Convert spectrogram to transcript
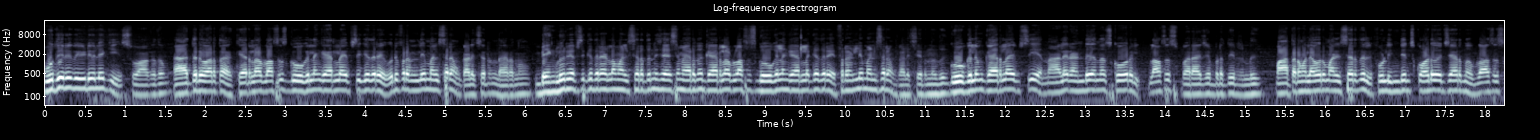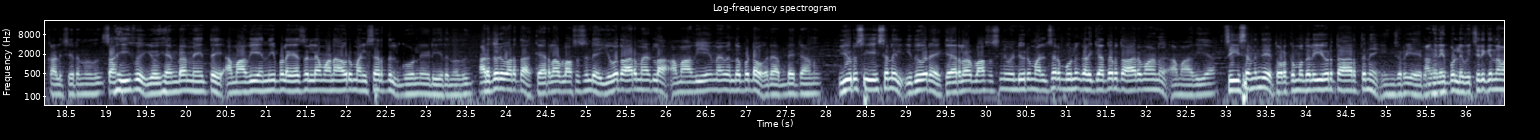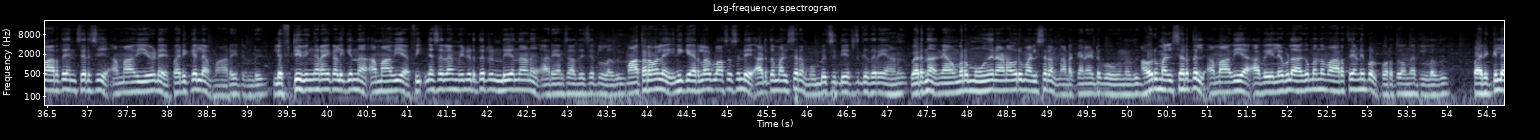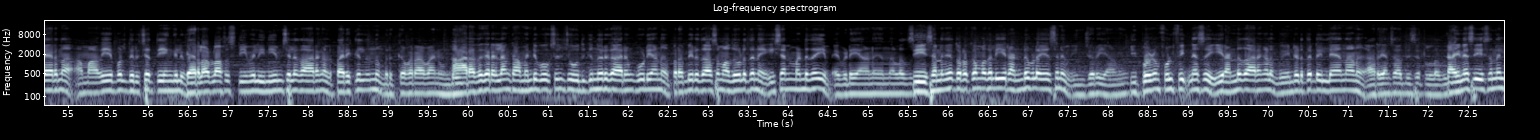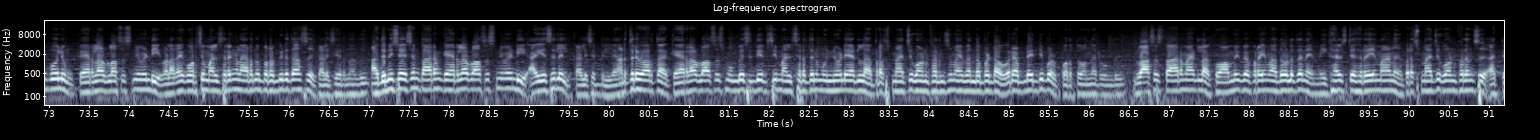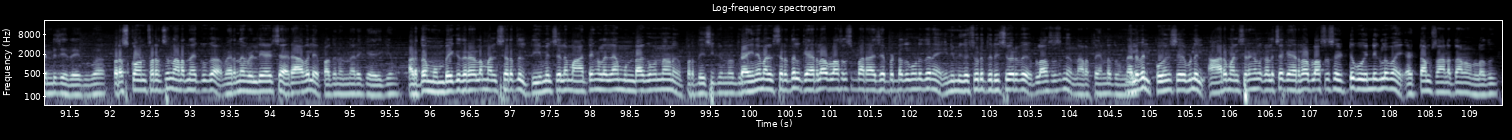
പുതിയൊരു വീഡിയോയിലേക്ക് സ്വാഗതം. ആദ്യത്തെ വാർത്ത കേരള ബ്ലാസ്റ്റേഴ്സ് ഗോകുലം കേരള എഫ് സിക്കെതിരെ ഒരു ഫ്രണ്ട്ലി മത്സരം കളിച്ചിട്ടുണ്ടായിരുന്നു. ബംഗളൂരു എഫ് സിക്കെതിരെയുള്ള മത്സരത്തിന് ശേഷമായിരുന്നു കേരള ബ്ലാസ്റ്റേഴ്സ് ഗൂഗിളും കേരളക്കെതിരെ ഫ്രണ്ട്ലി മത്സരം കളിച്ചിരുന്നത്. ഗൂഗിളും കേരള എഫ് സിയെ നാല് രണ്ട് എന്ന സ്കോറിൽ ബ്ലാസ്റ്റേഴ്സ് പരാജയപ്പെടുത്തിയിട്ടുണ്ട്. മാത്രമല്ല ഒരു മത്സരത്തിൽ ഫുൾ ഇന്ത്യൻ സ്ക്വാഡ് വെച്ചായിരുന്നു ബ്ലാസ്റ്റേഴ്സ് കളിച്ചിരുന്നത്. സഹീഫ് യോഹെംബ മേത്തെ അമാവി എന്നീ പ്ലേയേഴ്സ് എല്ലാമാണ് ആ ഒരു മത്സരത്തിൽ ഗോൾ നേടിയിരുന്നത്. അടുത്തൊരു വാർത്ത കേരള ബ്ലാസ്റ്റേഴ്സിന്റെ യുവതാരമായിട്ടുള്ള അമാവിയുമായി ബന്ധപ്പെട്ട ഒരു അപ്ഡേറ്റ് ആണ്. ഈ ഒരു സീസണിൽ ഇതുവരെ കേരള ബ്ലാസ്റ്റേഴ്സിന് വേണ്ടി ഒരു മത്സരം പോലും കളിക്കാത്ത ഒരു താരമാണ് അമാവിയ. സീസണിന്റെ തുടക്കം മുതൽ ഈ ഒരു താരത്തിന് ഇഞ്ചുറി ആയിരുന്നു. അങ്ങനെ ഇപ്പോൾ ലഭിച്ചിരിക്കുന്ന വാർത്ത അനുസരിച്ച് അമാവിയയുടെ പരിക്കെല്ലാം മാറിയിട്ടുണ്ട്. ലെഫ്റ്റ് വിങ്ങറായി കളിക്കുന്ന അമാവിയ ഫിറ്റ്നസ് എല്ലാം വീണ്ടെടുത്തിട്ടുണ്ട് എന്നാണ് അറിയാൻ സാധിച്ചിട്ടുള്ളത്. മാത്രമല്ല ഇനി കേരള ബ്ലാസ്റ്റേഴ്സിന്റെ അടുത്ത മത്സരം മുംബൈ സിറ്റി എഫ് സിക്കെതിരെയാണ് വരുന്ന നവംബർ മൂന്നിനാണ് ആ ഒരു മത്സരം നടക്കാനായിട്ട് പോകുന്നത്. ആ ഒരു മത്സരത്തിൽ അമാവിയ അവൈലബിൾ ആകുമെന്ന വാർത്തയാണ് ഇപ്പോൾ പുറത്തു വന്നിട്ടുള്ളത്. പരിക്കിലായിരുന്ന അമാവിയെ ഇപ്പോൾ തിരിച്ചെത്തിയെങ്കിലും കേരള ബ്ലാസ്റ്റേഴ്സ് ടീമിൽ ഇനിയും ചില താരങ്ങൾ പരിക്കിൽ നിന്നും റിക്കവർ ആവാനുണ്ട് ആരാധകരെല്ലാം കമന്റ് ബോക്സിൽ ചോദിക്കുന്ന ഒരു കാര്യം കൂടിയാണ്. പ്രബീർ ദാസും അതുപോലെ തന്നെ ഈശാൻ പണ്ഡിതയും എവിടെയാണ് എന്നുള്ളത്. സീസണിന്റെ തുടക്കം മുതൽ ഈ രണ്ട് പ്ലേയേഴ്സിനും ഇഞ്ചുറിയാണ് ഇപ്പോഴും ഫുൾ ഫിറ്റ്നസ് ഈ രണ്ട് താരങ്ങളും വീണ്ടെടുത്തിട്ടില്ല എന്നാണ് അറിയാൻ സാധിച്ചിട്ടുള്ളത്. കഴിഞ്ഞ സീസണിൽ പോലും കേരള ബ്ലാസ്റ്റേഴ്സിന് വേണ്ടി വളരെ കുറച്ച് മത്സരങ്ങളായിരുന്നു പ്രബീർ ദാസ് കളിച്ചിരുന്നത്. അതിനുശേഷം താരം കേരള ബ്ലാസ്റ്റേഴ്സിന് വേണ്ടി ഐ എസ് എല്ലിൽ കളിച്ചിട്ടില്ല. അടുത്തൊരു വാർത്ത Kerala Blasters Mumbai city F C മത്സരത്തിന് മുന്നോടിയായിട്ടുള്ള പ്രസ് മാച്ച് കോൺഫറൻസുമായി ബന്ധപ്പെട്ട ഒരു അപ്ഡേറ്റ് ഇപ്പോൾ പുറത്തു വന്നിട്ടുണ്ട്. ബ്ലാസ്റ്റേഴ്സ് താരമായിട്ടുള്ള കോമി പെപ്പറയും അതുപോലെ തന്നെ മിഖാൽ സ്റ്റെഹ്റയുമാണ് പ്രസ് മാച്ച് കോൺഫറൻസ് അറ്റൻഡ് ചെയ്തേക്കുക. പ്രസ് കോൺഫറൻസ് നടന്നേക്കുക വരുന്ന വെള്ളിയാഴ്ച രാവിലെ പതിനൊന്നരയ്ക്കായിരിക്കും. അടുത്ത മുംബൈക്കെതിരെയുള്ള മത്സരത്തിൽ ടീമിൽ ചില മാറ്റങ്ങളെല്ലാം ഉണ്ടാകുമെന്നാണ് പ്രതീക്ഷിക്കുന്നത്. കഴിഞ്ഞ മത്സരത്തിൽ കേരള ബ്ലാസ്റ്റേഴ്സ് പരാജയപ്പെട്ടത് കൊണ്ട് തന്നെ ഇനി മികച്ചൊരു തിരിച്ചുവരവ് ബ്ലാസ്റ്റേഴ്സിന് നടത്തേണ്ടതുണ്ട്. നിലവിൽ പോയിന്റ് ടേബിളിൽ ആറ് മത്സരങ്ങൾ കളിച്ച കേരള ബ്ലാസ്റ്റേഴ്സ് എട്ട് പോയിന്റുകളുമായി എട്ടാം സ്ഥാനത്താണ് ഉള്ളത്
